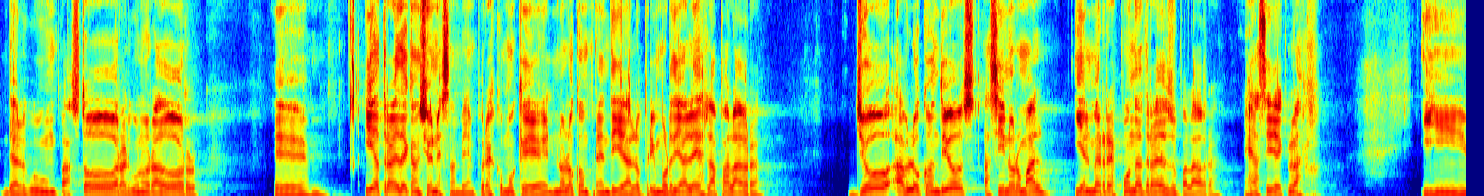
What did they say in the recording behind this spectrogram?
de algún pastor, algún orador, eh, y a través de canciones también. Pero es como que no lo comprendía. Lo primordial es la palabra. Yo hablo con Dios así normal y Él me responde a través de su palabra. Es así de claro. Y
